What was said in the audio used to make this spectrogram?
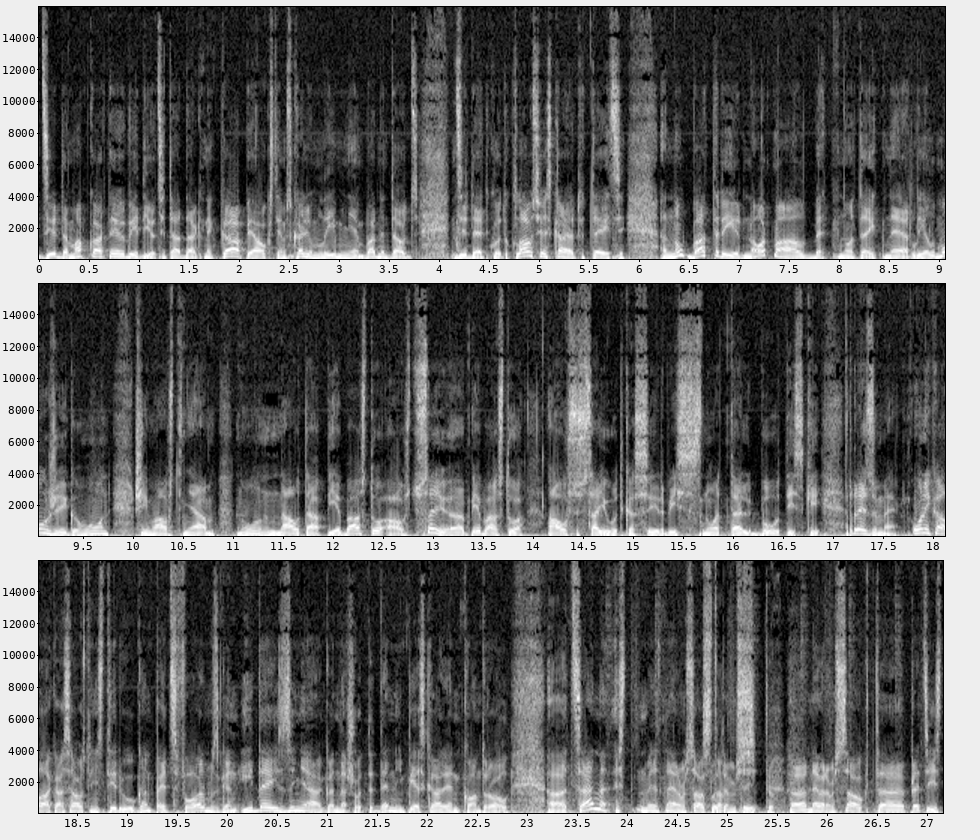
dzirdamu apkārtējo vidi, jo citādāk nekā pie augstiem skaļuma līmeņiem var nedaudz dzirdēt, ko tu klausies, kā jau tu teici. Nu, baterija ir normāla, bet noteikti ne ar lielu mūžīgumu, un šīm austiņām nu, nav tā piebāzto, saju, piebāzto ausu sajūta, kas ir viss notaļ būtiski. Rezumē, unikālākās austiņas tirgu gan pēc formas, gan idejas ziņā, gan ar šo deniņu pieskārienu kontroli. Cena, es, mēs nevaram saukt, protams, nevaram saukt precīzi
